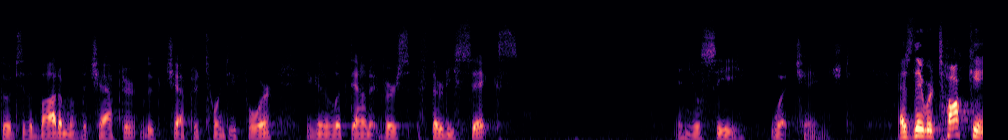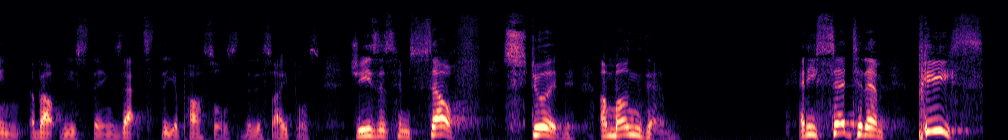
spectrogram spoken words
go to the bottom of the chapter, Luke chapter 24. You're going to look down at verse 36, and you'll see what changed. As they were talking about these things, that's the apostles, the disciples, Jesus himself stood among them. And he said to them, Peace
